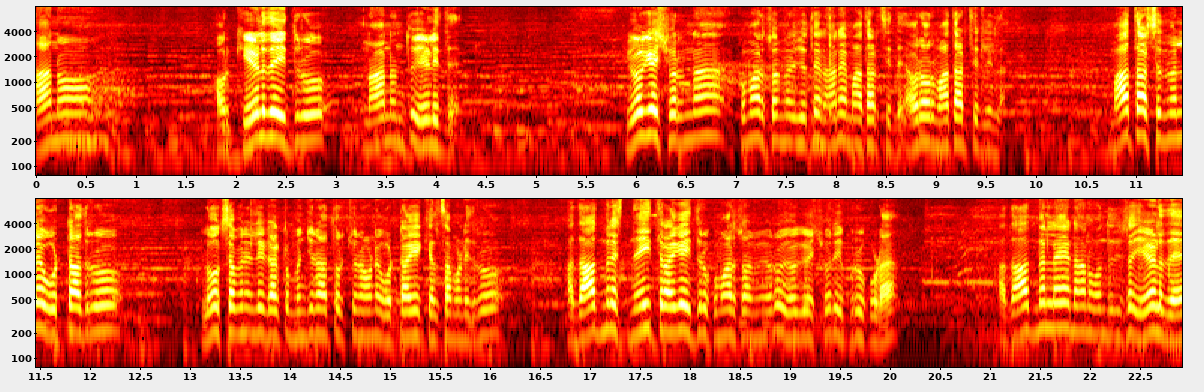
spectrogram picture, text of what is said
ನಾನು ಅವ್ರು ಕೇಳದೇ ಇದ್ದರು ನಾನಂತೂ ಹೇಳಿದ್ದೆ. ಯೋಗೇಶ್ವರನ ಕುಮಾರಸ್ವಾಮಿ ಅವ್ರ ಜೊತೆ ನಾನೇ ಮಾತಾಡ್ಸಿದ್ದೆ ಅವರವ್ರು ಮಾತಾಡ್ತಿರ್ಲಿಲ್ಲ. ಮಾತಾಡ್ಸಿದ ಮೇಲೆ ಒಟ್ಟಾದರೂ ಲೋಕಸಭೆಯಲ್ಲಿ ಡಾಕ್ಟರ್ ಮಂಜುನಾಥ್ ಅವ್ರ ಚುನಾವಣೆ ಒಟ್ಟಾಗಿ ಕೆಲಸ ಮಾಡಿದರು. ಅದಾದಮೇಲೆ ಸ್ನೇಹಿತರಾಗೆ ಇದ್ದರು ಕುಮಾರಸ್ವಾಮಿಯವರು, ಯೋಗೇಶ್ವರ್ ಇಬ್ಬರು ಕೂಡ. ಅದಾದಮೇಲೆ ನಾನು ಒಂದು ದಿವಸ ಹೇಳಿದೆ,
